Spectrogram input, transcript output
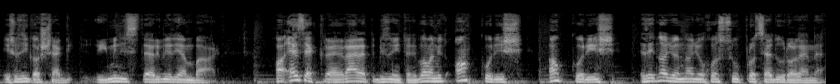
és az igazságügyi miniszter William Barr. Ha ezekre rá lehet bizonyítani valamit, akkor is, akkor is ez egy nagyon-nagyon hosszú procedúra lenne.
